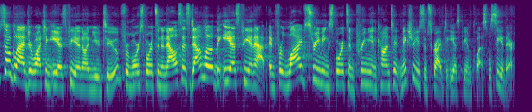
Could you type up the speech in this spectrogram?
We're so glad you're watching ESPN on YouTube. For more sports and analysis, download the ESPN app. And for live streaming sports and premium content, make sure you subscribe to ESPN Plus. We'll see you there.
